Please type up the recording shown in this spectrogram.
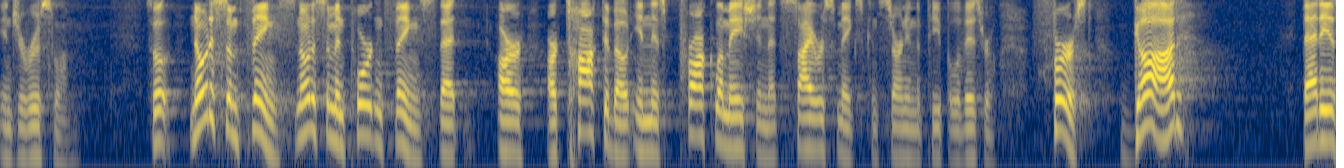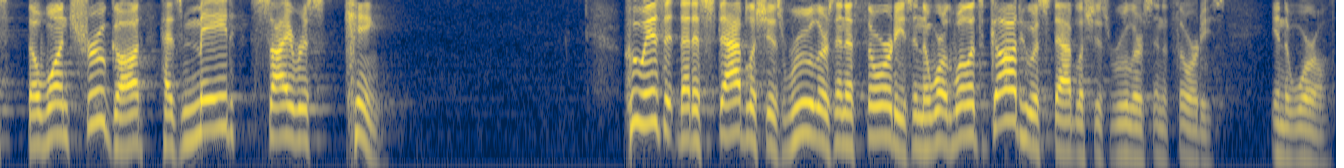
in Jerusalem. So notice some things, notice some important things that are, are talked about in this proclamation that Cyrus makes concerning the people of Israel. First, God, that is, the one true God, has made Cyrus king. Who is it that establishes rulers and authorities in the world? Well, it's God who establishes rulers and authorities in the world.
